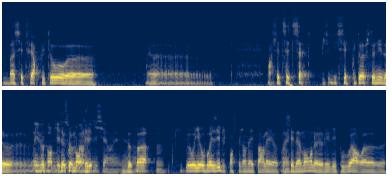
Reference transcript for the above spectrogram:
Bah, C'est de faire plutôt. Euh, euh, il s'est plutôt abstenu de, il veut pas empiéter de commenter. Judiciaire, Il veut pas. Hmm. Vous voyez, au Brésil, je pense que j'en avais parlé euh, précédemment, les, pouvoirs euh,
